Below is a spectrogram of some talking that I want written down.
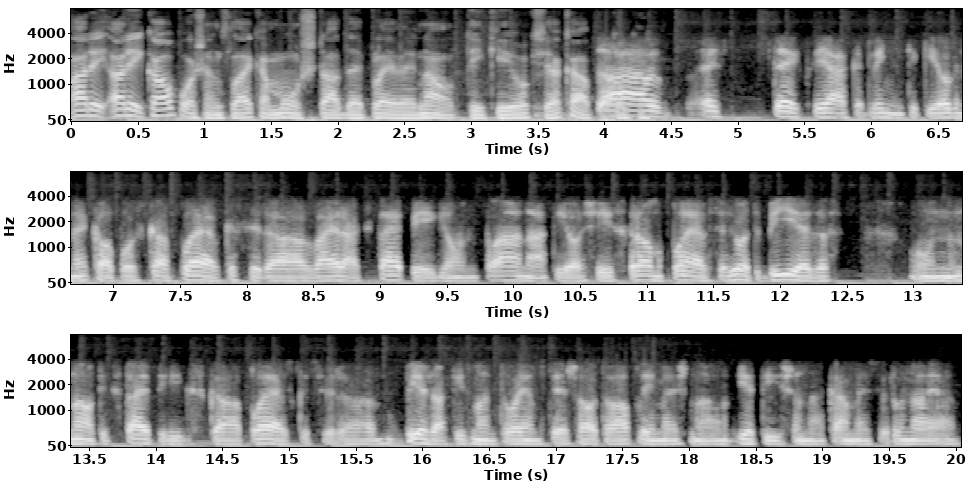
arī, arī kalpošanas laikam mūžs tādai plēvei nav tik ilgs. Ja, kā, tā, es teikt, ka, jā, ka viņi tik ilgi nekalpos kā plēve, kas ir uh, vairāk staipīga un plānāka, jo šīs chroma plēves ir ļoti biezas un nav tik staipīgas kā plēves, kas ir uh, biežāk izmantojamas tieši auto aplīmēšanā un ietīšanā, kā mēs runājām.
